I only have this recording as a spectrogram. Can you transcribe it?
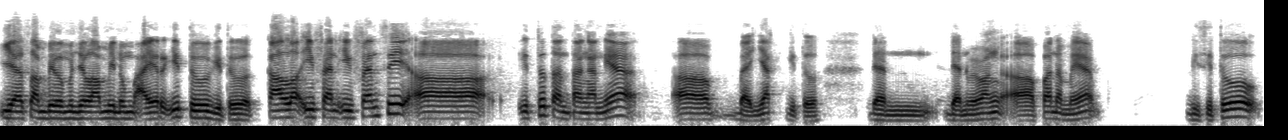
ya sambil menyelam minum air itu gitu. Kalau event-event sih uh, itu tantangannya uh, banyak gitu. Dan dan memang uh, apa namanya di situ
